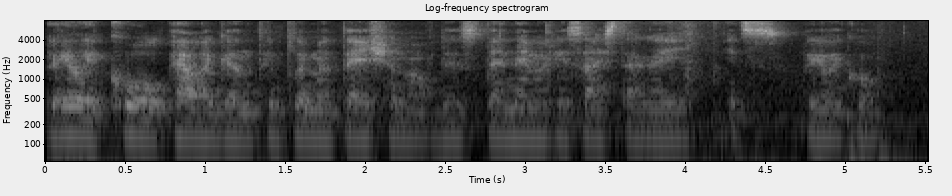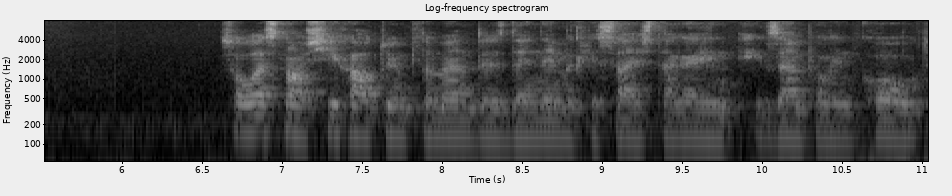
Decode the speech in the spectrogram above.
really cool, elegant implementation of this dynamically sized array. It's really cool. So let's now see how to implement this dynamically sized array example in code.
